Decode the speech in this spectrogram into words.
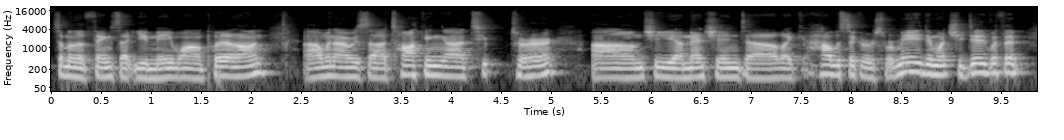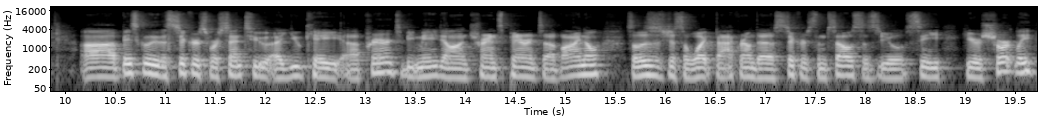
some of the things that you may want to put it on. when I was talking to, to her, um, she mentioned like how the stickers were made and what she did with it. Uh, basically, the stickers were sent to a UK uh, printer to be made on transparent uh, vinyl. So this is just a white background. The stickers themselves, as you'll see here shortly,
